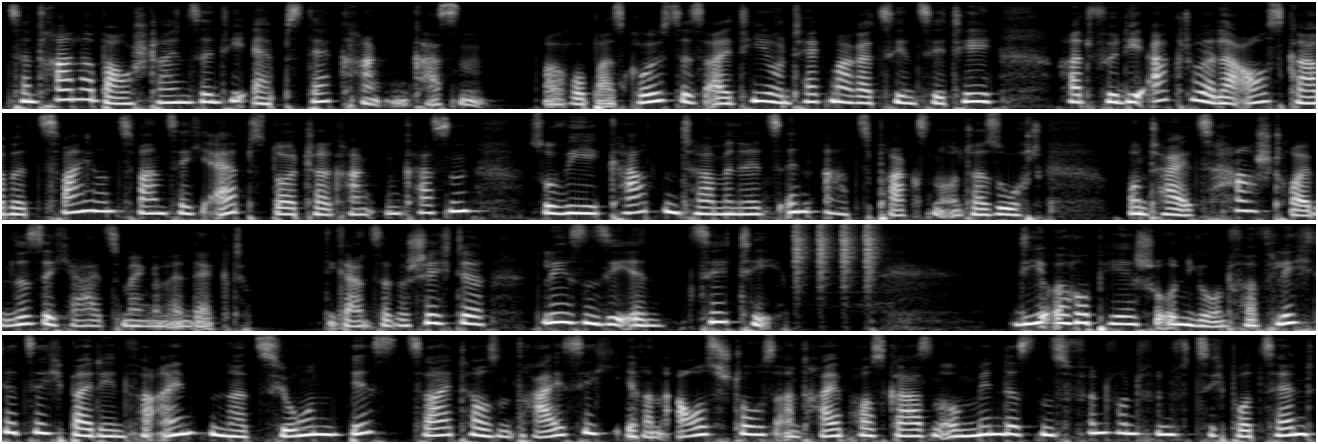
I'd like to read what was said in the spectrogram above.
Zentraler Baustein sind die Apps der Krankenkassen. Europas größtes IT- und Tech-Magazin CT hat für die aktuelle Ausgabe 22 Apps deutscher Krankenkassen sowie Kartenterminals in Arztpraxen untersucht und teils haarsträubende Sicherheitsmängel entdeckt. Die ganze Geschichte lesen Sie in CT. Die Europäische Union verpflichtet sich bei den Vereinten Nationen bis 2030 ihren Ausstoß an Treibhausgasen um mindestens 55 Prozent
